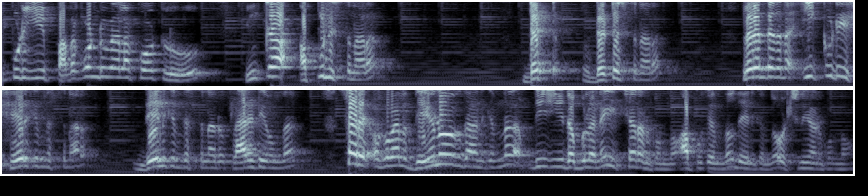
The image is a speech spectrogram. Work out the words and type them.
ఇప్పుడు ఈ పదకొండు వేల కోట్లు ఇంకా అప్పునిస్తున్నారా? డెట్ డెట్ ఇస్తున్నారా? లేదంటే ఏదైనా ఈక్విటీ షేర్ కింద ఇస్తున్నారు? దేని కింద ఇస్తున్నారు? క్లారిటీ ఉందా? సరే ఒకవేళ దేనో ఒక దాని కింద ఈ డబ్బులు అనేవి ఇచ్చారనుకుందాం. అప్పు కిందో దేని కిందో వచ్చినాయి అనుకుందాం.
